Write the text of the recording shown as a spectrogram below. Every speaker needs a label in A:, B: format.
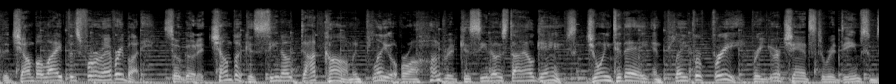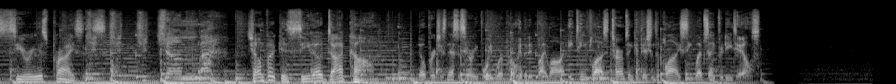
A: The Chumba life is for everybody. So go to ChumbaCasino.com and play over 100 casino style games. Join today and play for free for your chance to redeem some serious prizes. ChumbaCasino.com.
B: No purchase necessary. Void were prohibited by law. 18 plus terms and conditions apply. See website for details.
